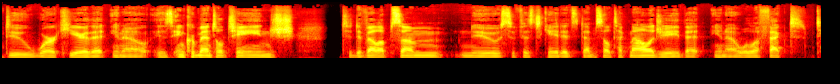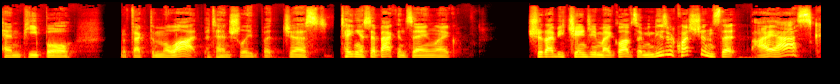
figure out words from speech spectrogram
do work here that, you know, is incremental change to develop some new sophisticated stem cell technology that, you know, will affect 10 people, affect them a lot potentially, but just taking a step back and saying like, should I be changing my gloves? I mean, these are questions that I ask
